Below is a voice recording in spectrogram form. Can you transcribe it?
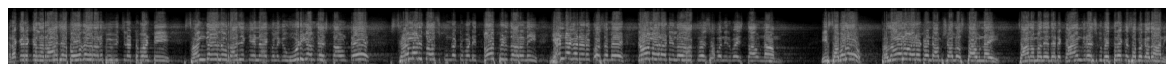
రకరకాల రాజభోగ సంఘాలు రాజకీయ నాయకులకు ఊడిగం చేస్తూ ఉంటే శ్రమను దోచుకున్నటువంటి దోపిడిదారుని ఎండగడడం కోసమే కామారెడ్డిలో ఆక్రోశ సభ నిర్వహిస్తా ఉన్నాం. ఈ సభలో ప్రధానమైనటువంటి అంశాలు వస్తూ ఉన్నాయి. చాలా మంది ఏంటంటే కాంగ్రెస్కు వ్యతిరేక సభ కదా అని.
